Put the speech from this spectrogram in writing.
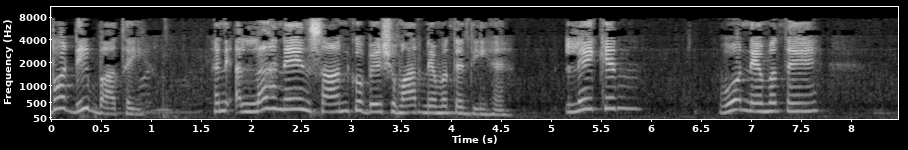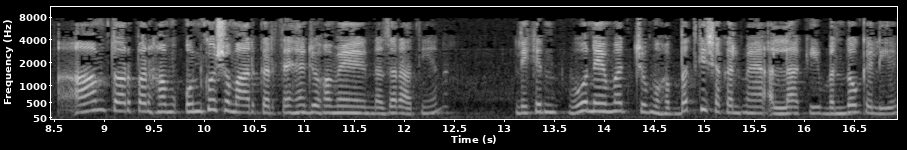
بہت ڈیپ بات ہے یہ۔ یعنی اللہ نے انسان کو بے شمار نعمتیں دی ہیں، لیکن وہ نعمتیں عام طور پر ہم ان کو شمار کرتے ہیں جو ہمیں نظر آتی ہیں نا۔ لیکن وہ نعمت جو محبت کی شکل میں ہے اللہ کی، بندوں کے لیے،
